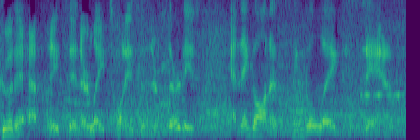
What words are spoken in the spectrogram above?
good athletes in their late 20s and their 30s, and they go on a single leg stance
